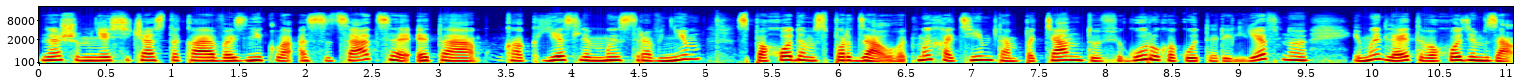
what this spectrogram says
Знаешь, у меня сейчас такая возникла ассоциация, это как если мы сравним с походом в спортзал. Вот мы хотим там подтянутую фигуру какую-то рельефную, и мы для этого ходим в зал.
